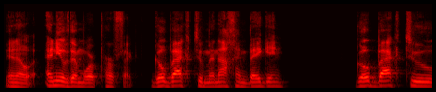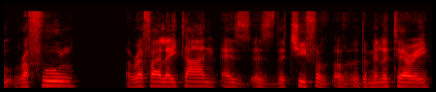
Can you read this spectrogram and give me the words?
you know, any of them were perfect. Go back to Menachem Begin. Go back to Raful, Rafael Eitan as, as the chief of, of the military.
